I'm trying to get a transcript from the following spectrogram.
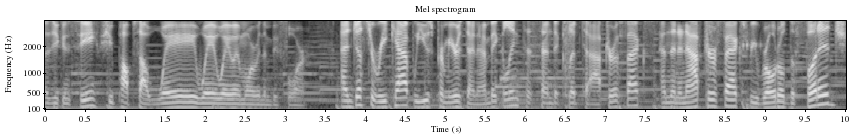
As you can see, she pops out way, way, way, way more than before. And just to recap, we used Premiere's dynamic link to send a clip to After Effects. And then in After Effects, we rotoed the footage.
